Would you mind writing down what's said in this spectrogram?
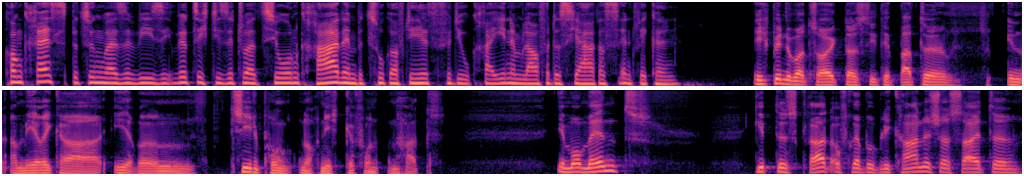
Kongress, beziehungsweise wie wird sich die Situation gerade in Bezug auf die Hilfe für die Ukraine im Laufe des Jahres entwickeln? Ich bin überzeugt, dass die Debatte in Amerika ihren Zielpunkt noch nicht gefunden hat. Im Moment gibt es gerade auf republikanischer Seite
